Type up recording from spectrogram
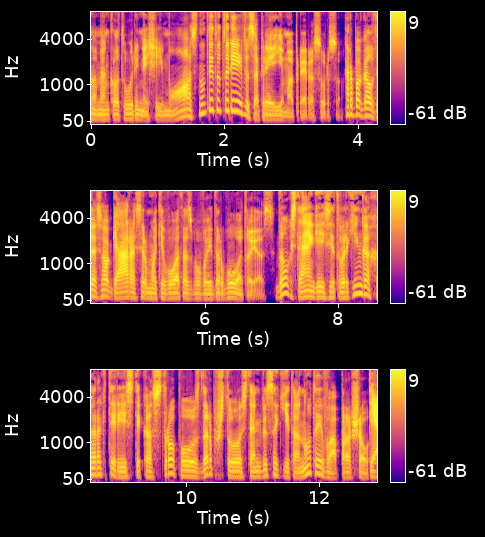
nomenklatūrinės šeimos, nu tai tu turėjai visą prieimą prie resursų. Arba gal tiesiog geras ir motivuotas buvai darbuotojas. Daug stengiaisi tvarkingą charakteristiką, stropus, darbštus, ten visą kitą, nu tai va, prašau. Te,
